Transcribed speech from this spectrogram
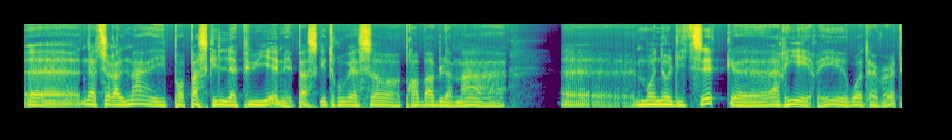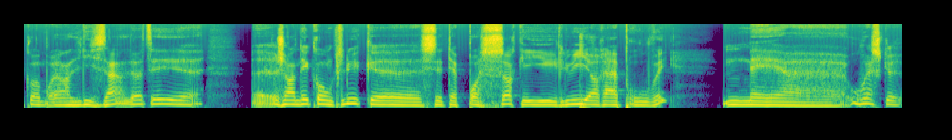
Naturellement, et pas parce qu'il l'appuyait, mais parce qu'il trouvait ça probablement monolithique, arriéré, whatever. En lisant, là, tu sais, j'en ai conclu que c'était pas ça qu'il lui aurait approuvé. Mais euh, où est-ce que,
